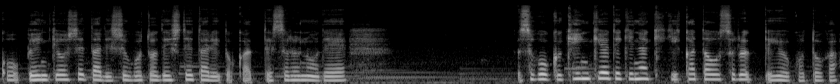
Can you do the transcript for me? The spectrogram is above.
こう勉強してたり仕事でしてたりとかってするのですごく研究的な聞き方をするっていうことが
